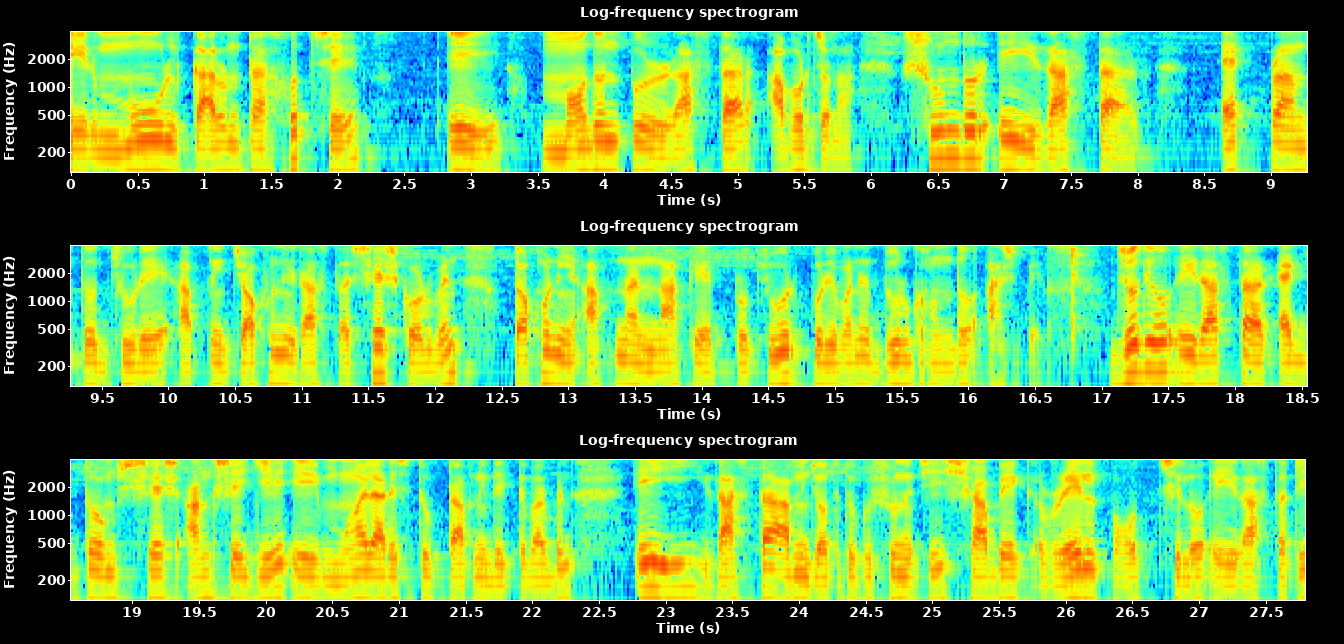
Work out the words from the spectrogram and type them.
এর মূল কারণটা হচ্ছে এই মদনপুর রাস্তার আবর্জনা। সুন্দর এই রাস্তার এক প্রান্ত জুড়ে আপনি যখনই রাস্তা শেষ করবেন, তখনই আপনার নাকে প্রচুর পরিমাণে দুর্গন্ধ আসবে। যদিও এই রাস্তার একদম শেষ অংশে গিয়ে এই ময়লার স্তূপটা আপনি দেখতে পারবেন, এই রাস্তা আমি যতটুকু শুনেছি সাবেক রেলপথ ছিল এই রাস্তাটি।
